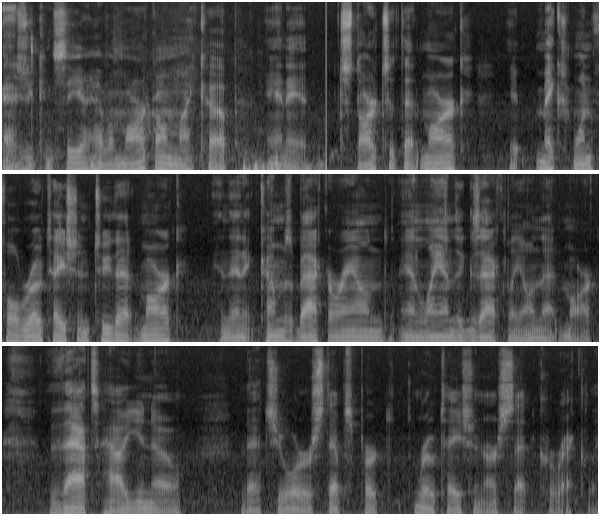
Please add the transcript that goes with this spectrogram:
As you can see I have a mark on my cup and it starts at that mark. It makes one full rotation to that mark and then it comes back around and lands exactly on that mark. That's how you know that your steps per rotation are set correctly.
